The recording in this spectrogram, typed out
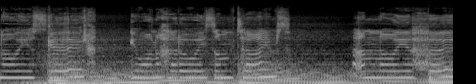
know you're scared, you wanna hide away sometimes. I know you hurt.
